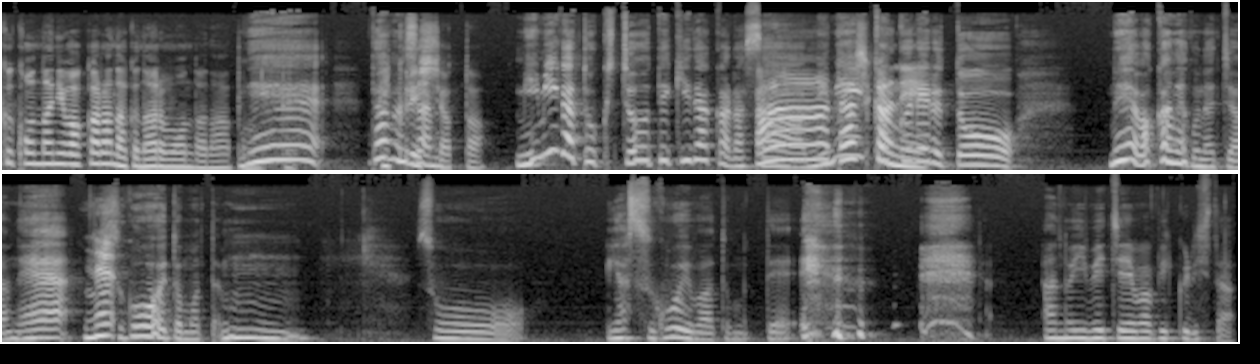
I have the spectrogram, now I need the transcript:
くこんなに分からなくなるもんだなと思って、ねえ。多びっくりしちゃった。耳が特徴的だからさ耳隠れるとね分かんなくなっちゃうね。ね。すごいと思った。うん。そう。いやすごいわと思って。あのイメチェンはびっくりした。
